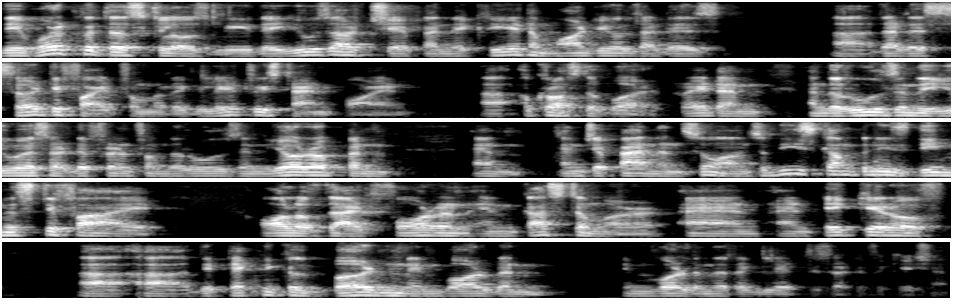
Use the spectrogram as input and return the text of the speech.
they work with us closely. They use our chip and they create a module that is uh, that is certified from a regulatory standpoint uh, across the world, right? And and the rules in the US are different from the rules in Europe and and and Japan and so on. So these companies demystify all of that for an end customer and and take care of uh, uh, the technical burden involved in involved in the regulatory certification.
